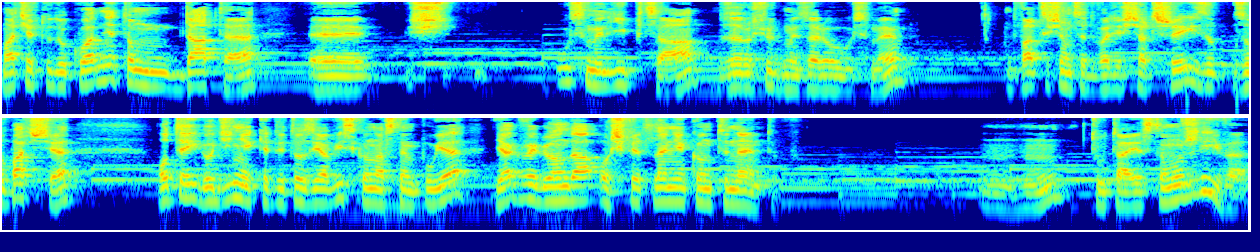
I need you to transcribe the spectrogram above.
Macie tu dokładnie tą datę e, 8 lipca 0708 2023 i zo- zobaczcie o tej godzinie, kiedy to zjawisko następuje, jak wygląda oświetlenie kontynentów. Mhm, tutaj jest to możliwe.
